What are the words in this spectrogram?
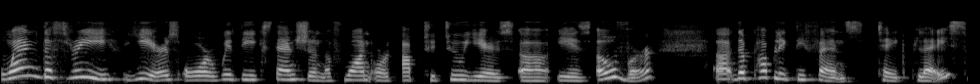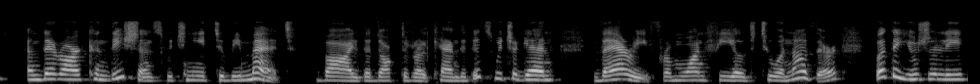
when the three years or with the extension of one or up to two years uh, is over, uh, the public defense take place and there are conditions which need to be met by the doctoral candidates, which again vary from one field to another, but they usually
